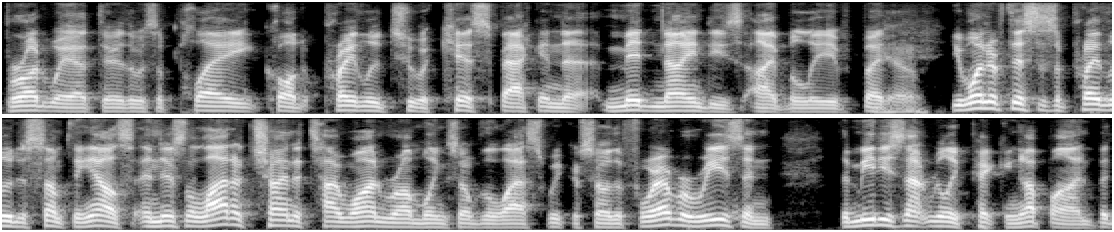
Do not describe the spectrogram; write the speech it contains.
Broadway out there. There was a play called Prelude to a Kiss back in the mid 90s, I believe. But yeah. you wonder if this is a prelude to something else. And there's a lot of China Taiwan rumblings over the last week or so that, for whatever reason, the media's not really picking up on, but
